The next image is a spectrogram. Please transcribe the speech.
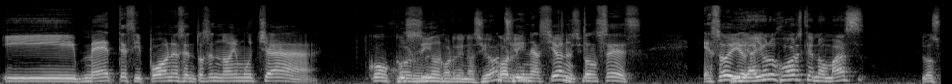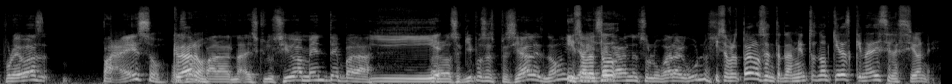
y metes y pones, entonces no hay mucha conjunción. Coor- coordinación, sí. Coordinación, Sí, sí. entonces Eso y yo... hay unos jugadores que nomás los pruebas para eso. Claro. O sea, para, exclusivamente para, Y- para los equipos especiales, ¿no? y Y, sobre ahí todo- se en su lugar algunos. Y sobre todo en los entrenamientos no quieres que nadie se lesione.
